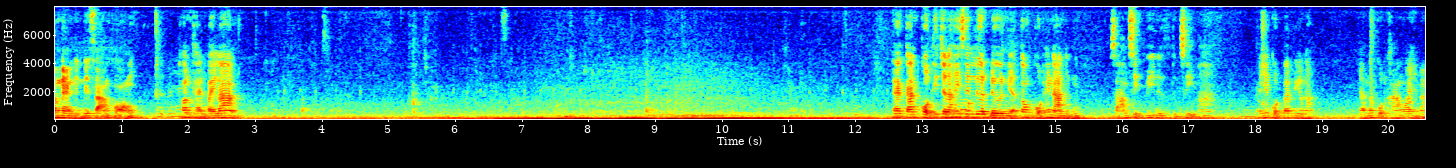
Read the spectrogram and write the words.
ตำแหน่งหนึ่งในสามของเปิดไว้ให้ท่อนแขนไปล่าง แต่การกดที่จะให้เส้นเลือดเดินเนี่ยต้องกดให้นานถึง 30 วิถึง 45 ไม่ใช่กดแป๊บเดียวนะจารย์ต้องกดค้างไว้เห็นไหม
